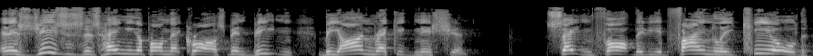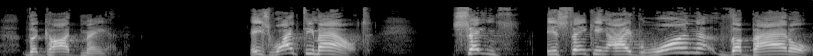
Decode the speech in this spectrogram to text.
And as Jesus is hanging upon that cross, been beaten beyond recognition, Satan thought that he had finally killed the God man. He's wiped him out. Satan is thinking, I've won the battle.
